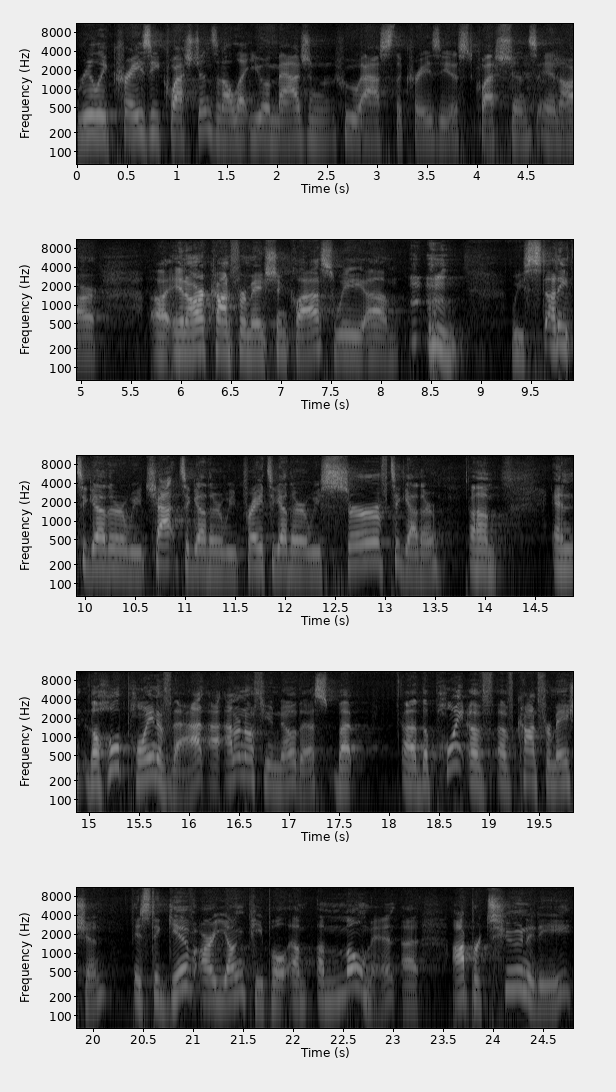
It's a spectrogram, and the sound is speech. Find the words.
really crazy questions, and I'll let you imagine who asked the craziest questions in our uh, in our confirmation class. We, um, we study together, we chat together, we pray together, we serve together. Um, and the whole point of that, I, I, don't know if you know this, but uh, the point of, of confirmation is to give our young people a, a moment, an opportunity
